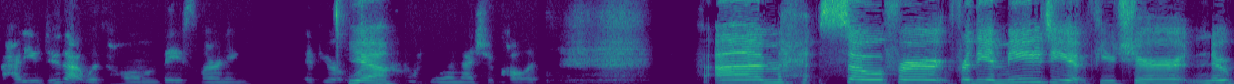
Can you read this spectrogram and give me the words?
how do you do that with home based learning if you're yeah. i should call it um, so for for the immediate future, no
